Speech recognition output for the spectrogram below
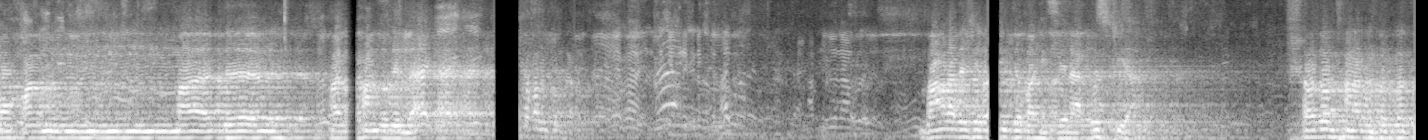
মুহাম্মাদ আলহামদুলিল্লাহ বাংলাদেশের ঐতিহ্যবাহী জেলা কুষ্টিয়া সদর থানার অন্তর্গত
